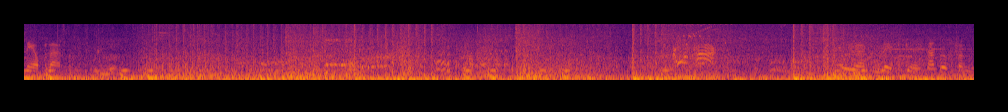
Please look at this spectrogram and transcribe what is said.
The neoplasm. Reload. Blade, get a sample from the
